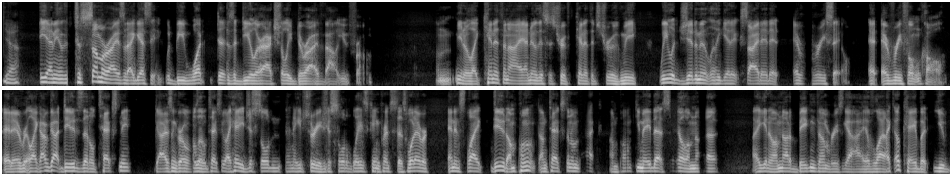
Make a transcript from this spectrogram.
Yeah. Yeah, I mean, to summarize it, I guess it would be what does a dealer actually derive value from? Um, you know, like Kenneth and I, I know this is true of Kenneth, it's true of me. We legitimately get excited at every sale, at every phone call, at every, like, I've got dudes that'll text me, guys and girls that'll text me, like, hey, just sold an H3, just sold a Blaze King Princess, whatever. And it's like, dude, I'm pumped. I'm texting them back. I'm pumped you made that sale. I'm not a, I, you know, I'm not a big numbers guy of like, okay, but you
